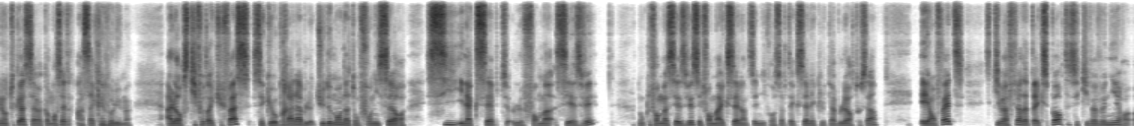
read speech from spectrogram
Mais en tout cas, ça va commencer à être un sacré volume. Alors, ce qu'il faudrait que tu fasses, c'est qu'au préalable, tu demandes à ton fournisseur s'il accepte le format CSV. Donc, le format CSV, c'est le format Excel, hein, Microsoft Excel avec le tableur, tout ça. Et en fait, ce qu'il va faire Data Export, c'est qu'il va venir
